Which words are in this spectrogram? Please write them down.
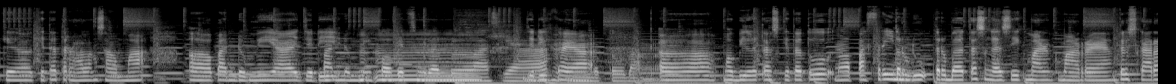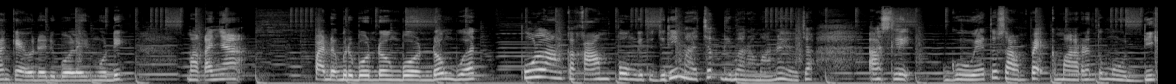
kayak kita terhalang sama uh, pandemi ya. Jadi pandemi mm-mm. COVID-19 ya Jadi kayak, Mm, betul banget Uh, mobilitas kita tuh melepas ter- rindu terbatas nggak sih kemarin-kemarin. Terus sekarang kayak udah dibolehin mudik, makanya pada berbondong-bondong buat pulang ke kampung gitu. Jadi macet di mana-mana ya, Cak. Asli gue tuh sampai kemarin tuh mudik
